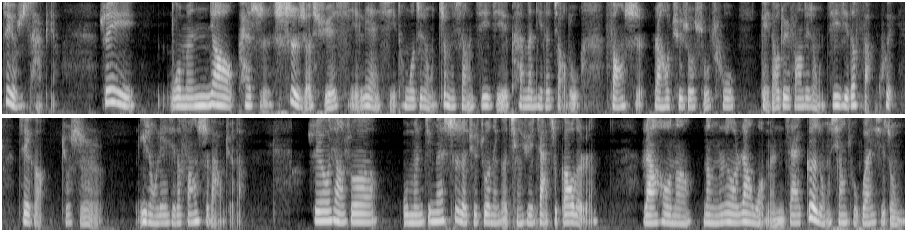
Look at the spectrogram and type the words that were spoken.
这就是差别。所以。我们要开始试着学习练习，通过这种正向积极看问题的角度方式，然后去做输出，给到对方这种积极的反馈，这个就是一种练习的方式吧，我觉得。所以我想说，我们应该试着去做那个情绪价值高的人，然后呢，能够让我们在各种相处关系中，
